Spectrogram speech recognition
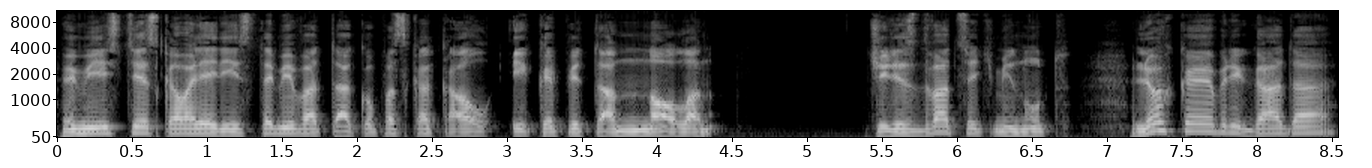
Вместе с кавалеристами в атаку поскакал и капитан Нолан. Через 20 минут легкая бригада,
